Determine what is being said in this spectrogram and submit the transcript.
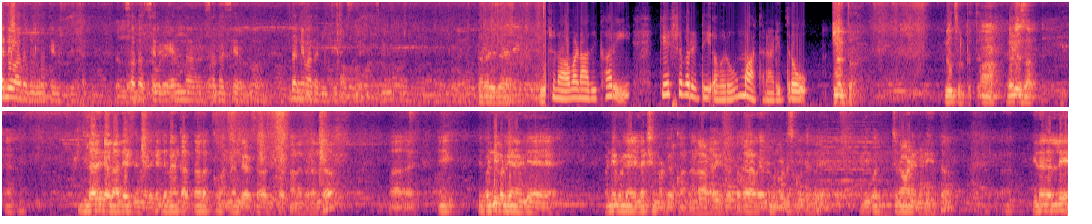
ಧನ್ಯವಾದಗಳನ್ನ ತಿಳಿಸ್ತೀನಿ ಸರ್. ಸದಸ್ಯರಿಗೆ, ಎಲ್ಲ ಧನ್ಯವಾದಗಳು ತಿಳಿಸ್ತೀನಿ. ಚುನಾವಣಾಧಿಕಾರಿ ಕೇಶವರೆಡ್ಡಿ ಅವರು ಮಾತನಾಡಿದರು. ಹಾಂ ಹೇಳಿ ಸರ್. ಜಿಲ್ಲಾಧಿಕಾರಿ ಆದೇಶದ ಮೇರೆಗೆ ದಿನಾಂಕ ಹದಿನಾಲ್ಕು ಹನ್ನೊಂದು ಎರಡು ಸಾವಿರದ ಇಪ್ಪತ್ನಾಲ್ಕರಂದು ಈ ಬಂಡಿಕೊಡ್ಗೇನಹಳ್ಳಿ ಬಂಡಿಕೊಡ್ಗೆ ಎಲೆಕ್ಷನ್ ಮಾಡಬೇಕು ಅಂತ ಆರ್ಡರ್ ಆಗಿತ್ತು ಪ್ರಕಾರ ಎಲ್ಲರಿಗೂ ನೋಟಿಸ್ ಕೊಟ್ಟಿದ್ವಿ. ಇದು ಇವತ್ತು ಚುನಾವಣೆ ನಡೆಯಿತು. ಇದರಲ್ಲಿ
